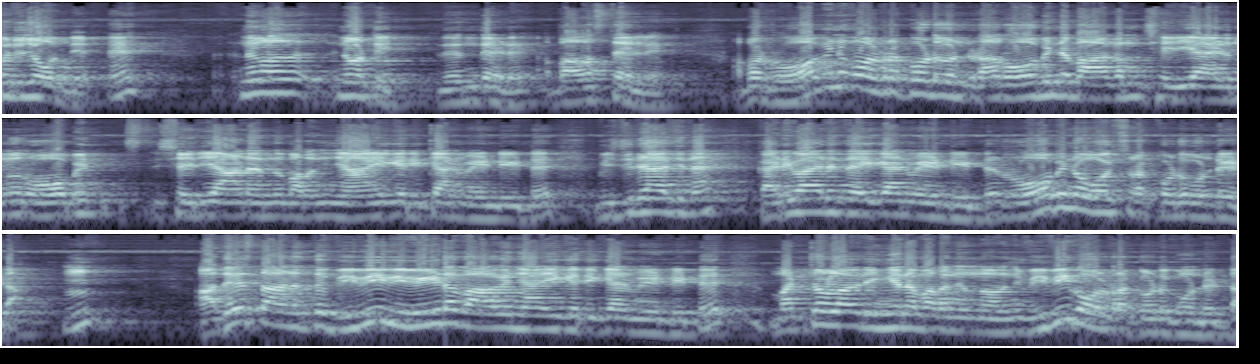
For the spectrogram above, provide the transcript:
ഒരു ചോദ്യം. ഏഹ് നിങ്ങൾ നോട്ട് ഇത് എന്തേട് അപ്പൊ അവസ്ഥയല്ലേ? അപ്പൊ റോബിന് കോൾ റെക്കോർഡ് കൊണ്ടിടാം റോബിന്റെ ഭാഗം ശരിയായിരുന്നു. റോബിൻ ശരിയാണ് എന്ന് പറഞ്ഞ് ന്യായീകരിക്കാൻ വേണ്ടിയിട്ട് വിജിരാജിനെ കരിവാരി തേക്കാൻ വേണ്ടിയിട്ട് റോബിന് വോയിസ് റെക്കോർഡ് കൊണ്ടിടാം? അതേ സ്ഥാനത്ത് വിവി വിവിയുടെ ഭാഗം ന്യായീകരിക്കാൻ വേണ്ടിയിട്ട് മറ്റുള്ളവർ ഇങ്ങനെ പറഞ്ഞെന്ന് പറഞ്ഞ് വിവി കോൾ റെക്കോർഡ് കൊണ്ടിട്ട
